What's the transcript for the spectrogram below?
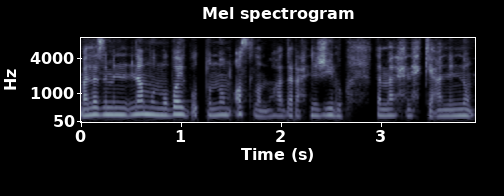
ما لازم ننام الموبايل بأوضة النوم أصلا وهذا رح نجيله لما رح نحكي عن النوم.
